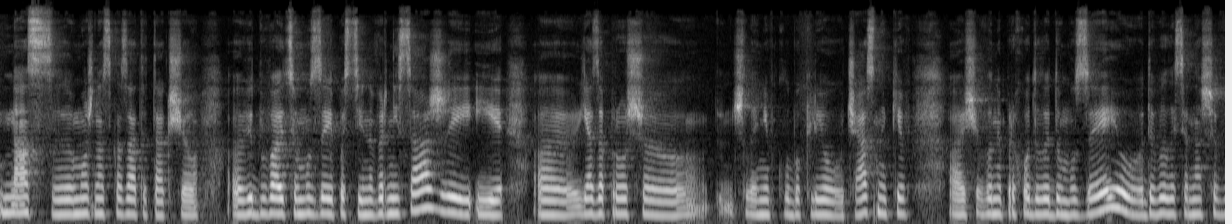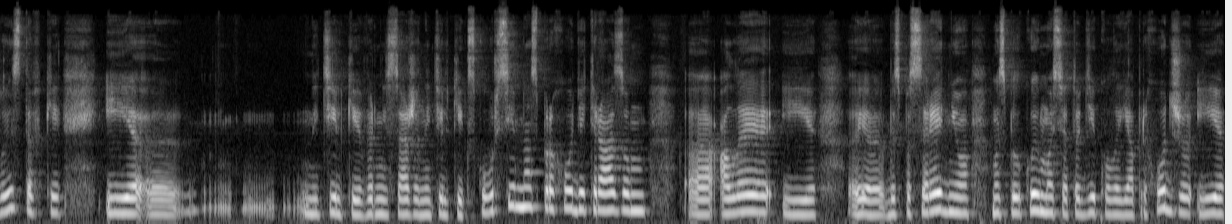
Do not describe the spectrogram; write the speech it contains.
У нас можна сказати так, що відбуваються музеї постійно вернісажі, і я запрошую членів клубу Кліо, учасників, щоб вони приходили до музею, дивилися наші виставки. І не тільки вернісажі, не тільки екскурсії в нас проходять разом, е, але і е, безпосередньо ми спілкуємося тоді, коли я приходжу і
